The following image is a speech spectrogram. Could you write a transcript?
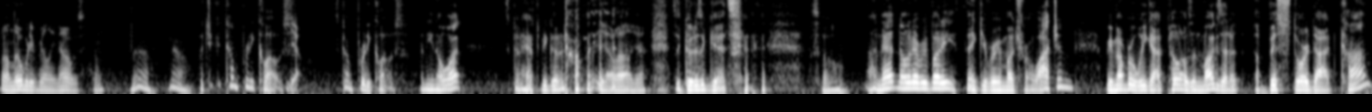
Well, nobody really knows. Hmm? No, no. But you could come pretty close. Yeah. It's come pretty close. And you know what? It's going to have to be good enough. yeah, well, yeah. It's as good as it gets. so, on that note, everybody, thank you very much for watching. Remember, we got pillows and mugs at abyssstore.com.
